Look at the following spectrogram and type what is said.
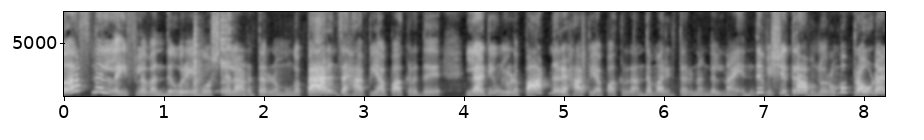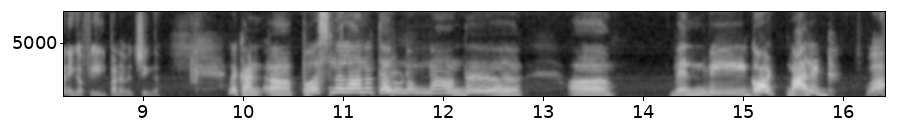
பர்சனல் லைஃப்ல வந்து ஒரு எமோஷனலான தருணம். உங்க பேரண்ட்ஸை ஹாப்பியா பாக்குறது இல்லாட்டி உங்களோட பார்ட்னரை ஹாப்பியா பாக்குறது அந்த மாதிரி தருணங்கள்னா எந்த விஷயத்துல அவங்கள ரொம்ப ப்ரௌடா நீங்க ஃபீல் பண்ண வச்சீங்க? இல்லை கண் பர்சனலான தருணம்னா வந்து வென் வி காட் மேரிட் வா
